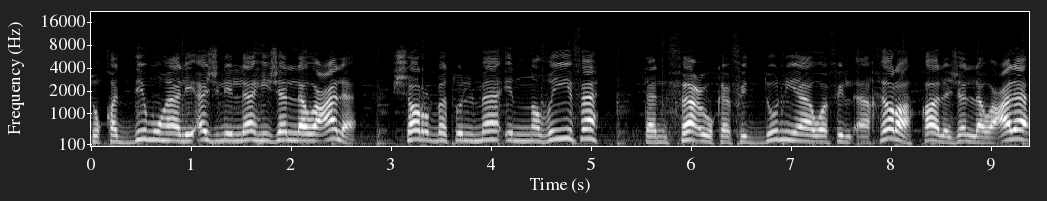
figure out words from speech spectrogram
تقدمها لأجل الله جل وعلا. شربة الماء النظيفة تنفعك في الدنيا وفي الآخرة. قال جل وعلا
